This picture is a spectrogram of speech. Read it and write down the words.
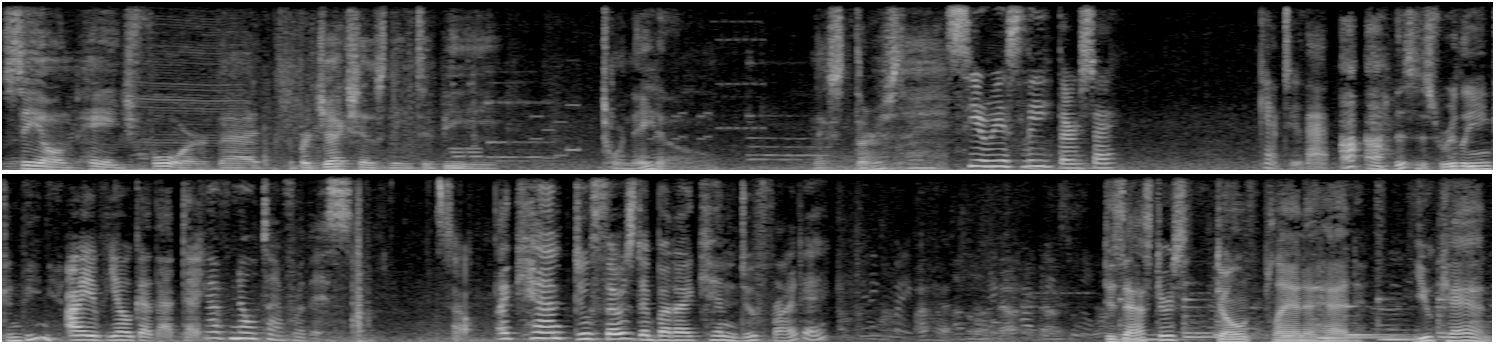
See on page four that the projections need to be tornado next Thursday. Seriously? Thursday? Can't do that. Uh-uh. This is really inconvenient. I have yoga that day. I have no time for this. So, I can't do Thursday, but I can do Friday. Disasters don't plan ahead. You can.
